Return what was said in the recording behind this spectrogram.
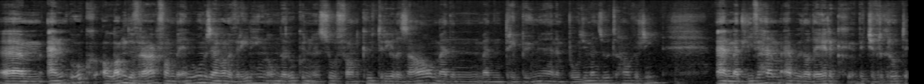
Ehm, en ook al lang de vraag van de inwoners en van de verenigingen om daar ook een, een soort van culturele zaal met een, met een tribune en een podium en zo te gaan voorzien. En met Lievehem hebben we dat eigenlijk een beetje vergroot,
